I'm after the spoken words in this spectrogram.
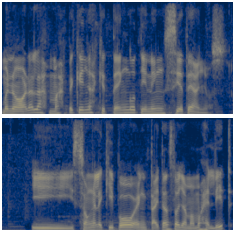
Bueno, ahora las más pequeñas que tengo tienen 7 años. Y son el equipo, en Titans lo llamamos Elite,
